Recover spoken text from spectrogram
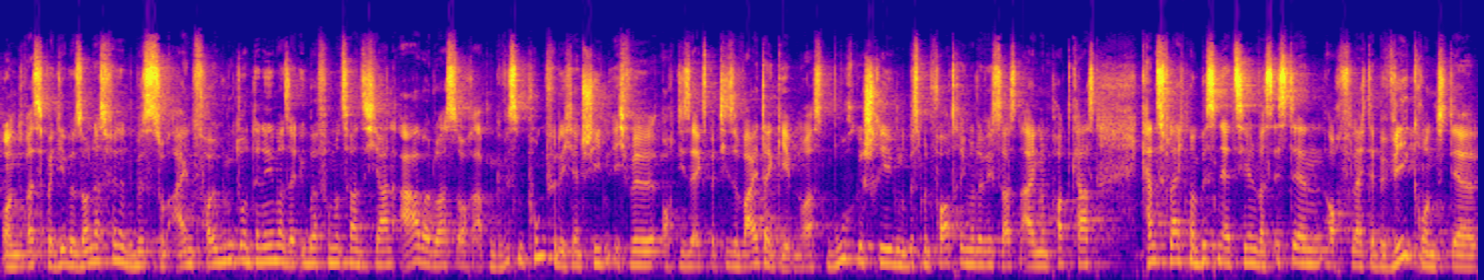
Und was ich bei dir besonders finde, du bist zum einen Vollblutunternehmer seit über 25 Jahren, aber du hast auch ab einem gewissen Punkt für dich entschieden, ich will auch diese Expertise weitergeben. Du hast ein Buch geschrieben, du bist mit Vorträgen unterwegs, du hast einen eigenen Podcast. Kannst vielleicht mal ein bisschen erzählen, was ist denn auch vielleicht der Beweggrund, der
